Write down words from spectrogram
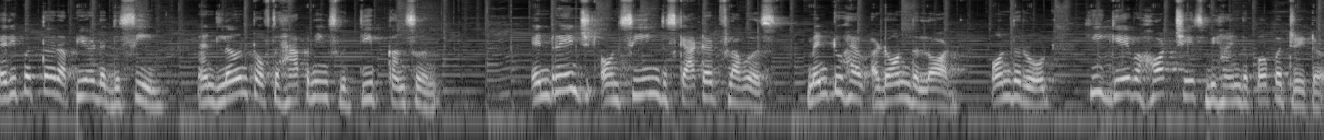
Eripattar appeared at the scene and learnt of the happenings with deep concern. Enraged on seeing the scattered flowers, meant to have adorned the Lord, on the road, he gave a hot chase behind the perpetrator.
